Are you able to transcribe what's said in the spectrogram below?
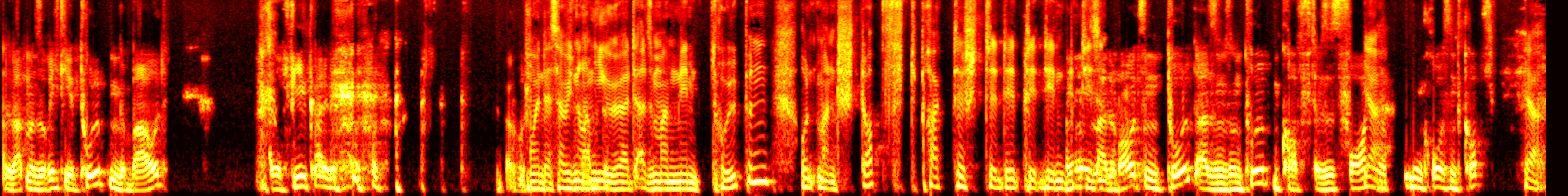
Also da hat man so richtige Tulpen gebaut. Also viel keine. Moment, das habe ich noch nie gehört. Also man nimmt Tulpen und man stopft praktisch den, den, Nee, diese, man baut so einen Tulp, also so einen Tulpenkopf. Das ist vorne Ja. einen großen Kopf. ja,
